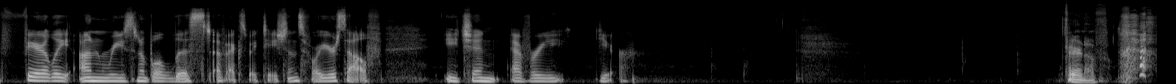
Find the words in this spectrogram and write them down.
fairly unreasonable list of expectations for yourself each and every year. fair enough.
